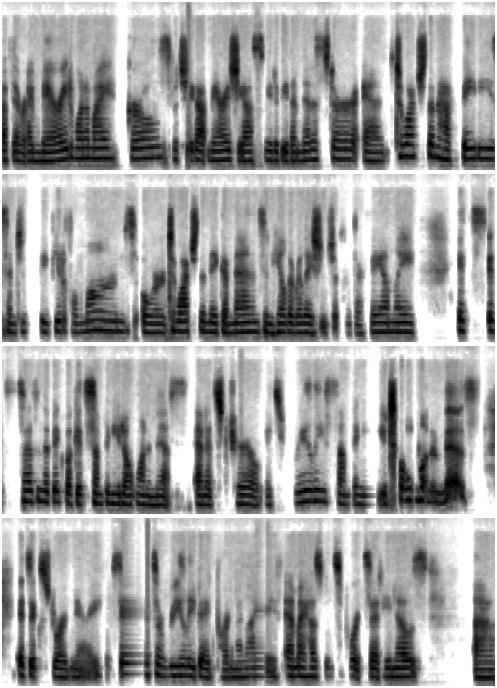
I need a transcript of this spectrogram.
up there. I married one of my girls, but she got married. She asked me to be the minister and to watch them have babies and to be beautiful moms or to watch them make amends and heal the relationships with their family. It's it says in the big book, it's something you don't want to miss. And it's true. It's really something you don't want to miss. It's extraordinary. It's a really big part of my life. And my husband supports it. He knows uh,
